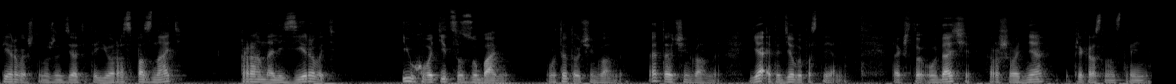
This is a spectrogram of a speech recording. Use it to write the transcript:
первое, что нужно сделать, это ее распознать, проанализировать и ухватиться зубами. Вот это очень главное. Это очень главное. Я это делаю постоянно. Так что удачи, хорошего дня прекрасного настроения.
